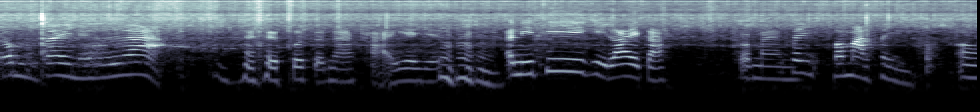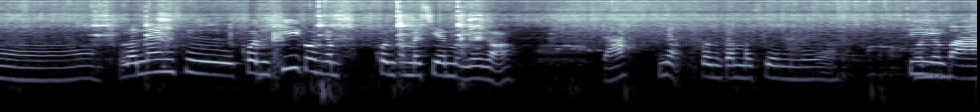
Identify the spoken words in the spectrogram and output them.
ต้มไส้เนื้อ โฆษณาขายเยอะๆ อันนี้ที่กี่ไร่จ๊ะประมาณ สี่ประมาณสี่อ๋อ แล้วนั่นคือคนที่คนกำคนกำมาเชียนหมดเลยเหรอ จ้ะเนี่ย คนกำมาเชียนหมดเลยเหรอคที่นลำบาง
